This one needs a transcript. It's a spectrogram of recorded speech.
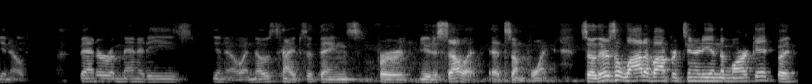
you know, better amenities, you know, and those types of things for you to sell it at some point. So there's a lot of opportunity in the market, but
